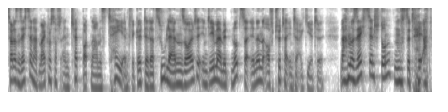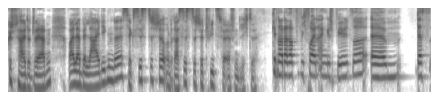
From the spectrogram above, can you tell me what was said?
2016 hat Microsoft einen Chatbot namens Tay entwickelt, der dazulernen sollte, indem er mit NutzerInnen auf Twitter interagierte. Nach nur 16 Stunden musste Tay abgeschaltet werden, weil er beleidigende, sexistische und rassistische Tweets veröffentlichte. Genau darauf habe ich vorhin angespielt. So. Ähm, das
